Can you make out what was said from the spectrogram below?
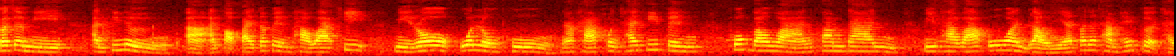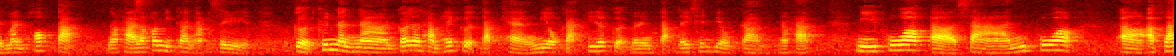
ก็จะมีอันที่หนึ่งออันต่อไปก็เป็นภาวะที่มีโรคอ้วนลงพุงนะคะ คนไข้ที่เป็นพวกเบาหวานความดัน มีภาวะอ้วนเหล่านี้ก็จะทำให้เกิดไขมันพอกตับนะคะ แล้วก็มีการอักเสบเกิดขึ้นนานๆ ก็จะทำให้เกิดตับแข็งมีโอกาสที่จะเกิดมะเร็งตับได้เช่นเดียวกันนะคะ มีพวกสารพวกอะฟลา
